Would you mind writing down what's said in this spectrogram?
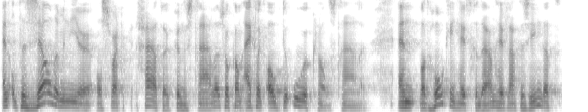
En op dezelfde manier als zwarte gaten kunnen stralen, zo kan eigenlijk ook de oerknal stralen. En wat Hawking heeft gedaan, heeft laten zien dat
